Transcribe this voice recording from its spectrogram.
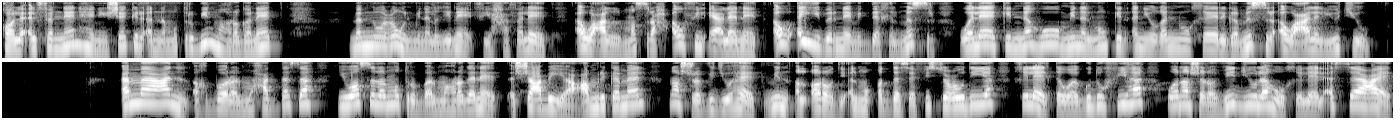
قال الفنان هاني شاكر أن مطربين مهرجانات ممنوعون من الغناء في حفلات أو على المسرح أو في الإعلانات أو أي برنامج داخل مصر ولكنه من الممكن أن يغنوا خارج مصر أو على اليوتيوب. أما عن الأخبار المحدثة يواصل المطرب المهرجانات الشعبية عمرو كمال نشر فيديوهات من الأراضي المقدسة في السعودية خلال تواجده فيها ونشر فيديو له خلال الساعات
